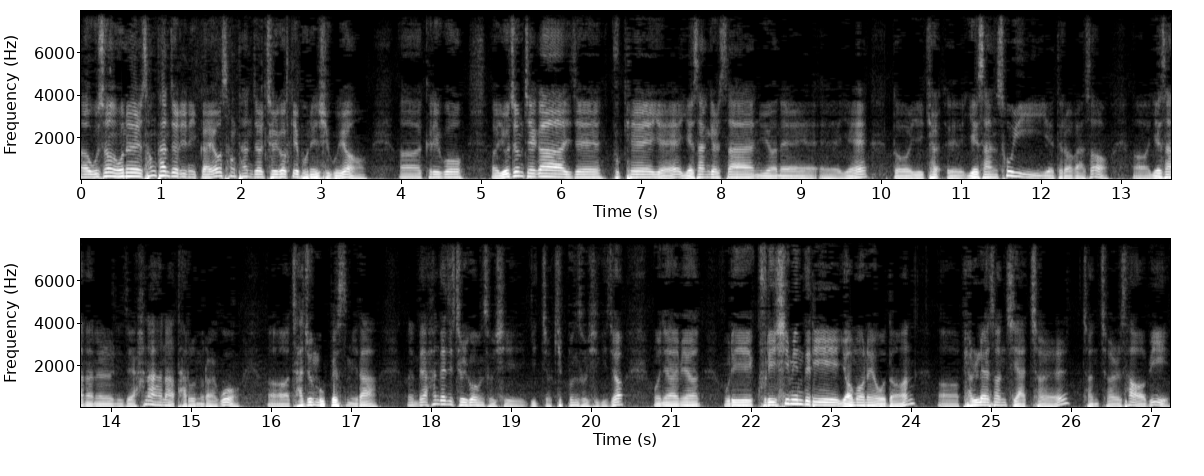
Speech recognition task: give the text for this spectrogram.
어, 우선 오늘 성탄절이니까요. 성탄절 즐겁게 보내시고요. 어, 그리고 어, 요즘 제가 이제 국회의 예산결산위원회에 또 이 예산 소위에 들어가서 어, 예산안을 이제 하나하나 다루느라고 어, 자주는 못 뵀습니다. 그런데 한 가지 즐거운 소식 있죠. 기쁜 소식이죠. 뭐냐면 우리 구리 시민들이 염원해 오던 어, 별내선 지하철 전철 사업이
